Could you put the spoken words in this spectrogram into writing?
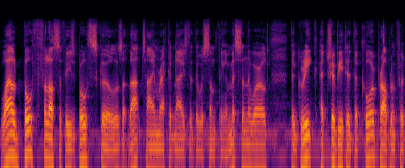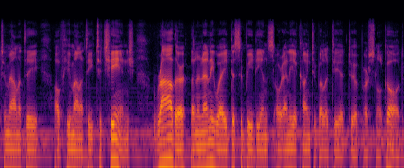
While both philosophies, both schools at that time recognized that there was something amiss in the world, the Greek attributed the core problem for humanity of humanity to change rather than in any way disobedience or any accountability to a personal God.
